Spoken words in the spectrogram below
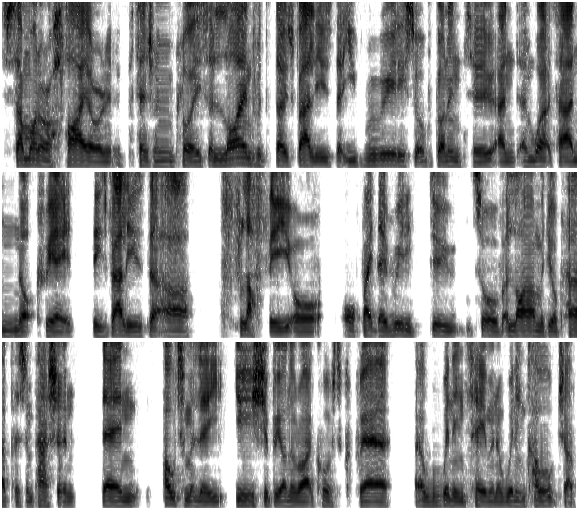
someone or a hire or a potential employee is aligned with those values that you've really sort of gone into and, and worked out and not created these values that are fluffy or, or fake, they really do sort of align with your purpose and passion, then ultimately you should be on the right course to create a, a winning team and a winning culture.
